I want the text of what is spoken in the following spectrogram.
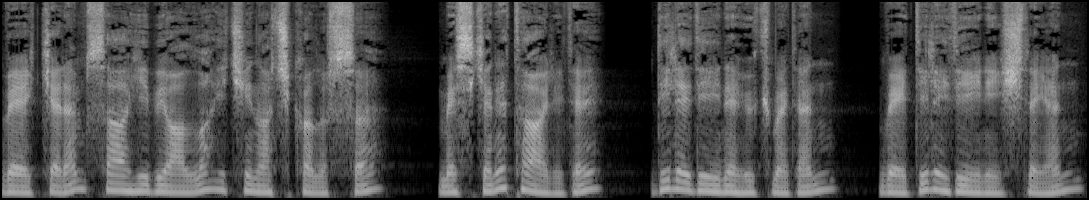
ve kerem sahibi Allah için aç kalırsa, meskenet hali de dilediğine hükmeden, ve dilediğini işleyen,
